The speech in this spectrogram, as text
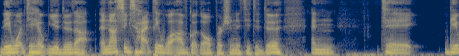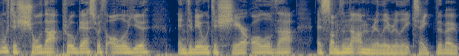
They want to help you do that. And that's exactly what I've got the opportunity to do. And to be able to show that progress with all of you and to be able to share all of that is something that I'm really, really excited about.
